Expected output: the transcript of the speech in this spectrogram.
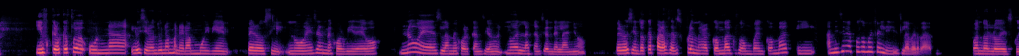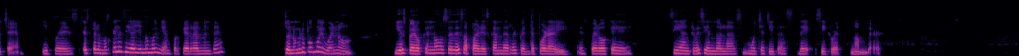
Y creo que fue una, lo hicieron de una manera muy bien, pero sí, no es el mejor video, no es la mejor canción, no es la canción del año, pero siento que para hacer su primer comeback fue un buen comeback y a mí sí me puso muy feliz, la verdad, cuando lo escuché. Y pues esperemos que les siga yendo muy bien porque realmente son un grupo muy bueno y espero que no se desaparezcan de repente por ahí. Espero que sigan creciendo las muchachitas de Secret Number.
